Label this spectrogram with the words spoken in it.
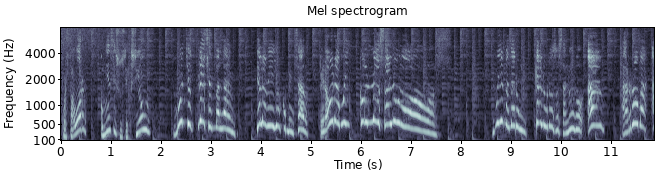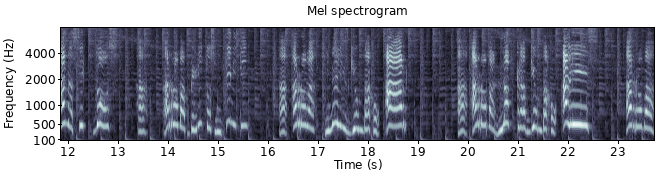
por favor, comience su sección. Muchas gracias, Balam. Ya lo había yo comenzado, pero ahora voy con los saludos. Y voy a mandar un caluroso saludo a arroba anasic2, a arroba peritosinfinity, a arroba ginelis-art, a arroba Lovecraft-Alice, arroba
